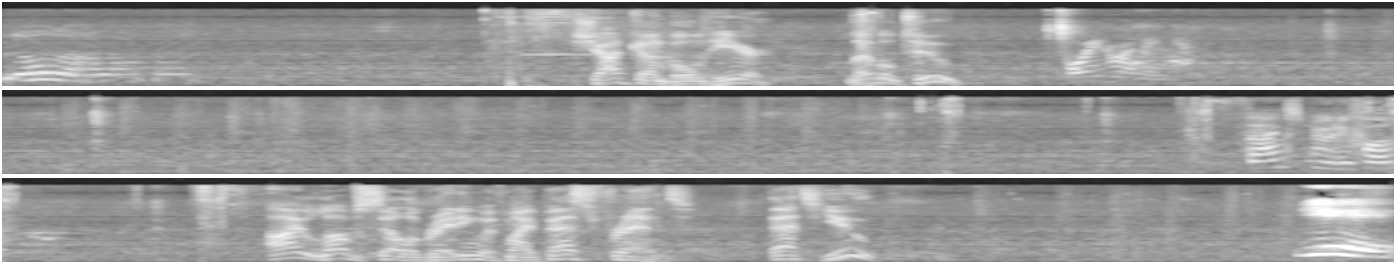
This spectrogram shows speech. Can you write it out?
No, no, no, no. Shotgun bolt here. Level two. Void running. Thanks, beautiful. I love celebrating with my best friends. That's you. Yeah.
